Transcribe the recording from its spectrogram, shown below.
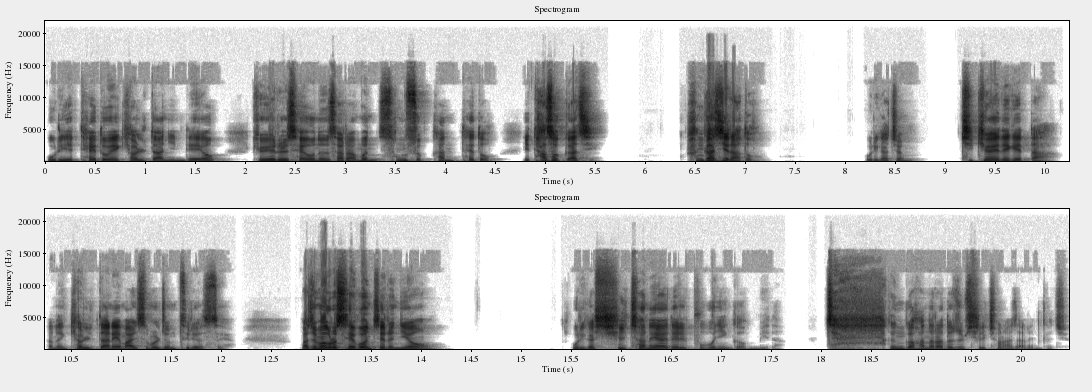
우리의 태도의 결단인데요. 교회를 세우는 사람은 성숙한 태도. 이 다섯 가지. 한 가지라도 우리가 좀 지켜야 되겠다라는 결단의 말씀을 좀 드렸어요. 마지막으로 세 번째는요, 우리가 실천해야 될 부분인 겁니다. 작은 거 하나라도 좀 실천하자는 거죠.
